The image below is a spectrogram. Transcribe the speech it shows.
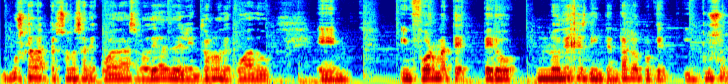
Busca a las personas adecuadas, rodeate del entorno adecuado, em, infórmate, pero no dejes de intentarlo porque incluso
